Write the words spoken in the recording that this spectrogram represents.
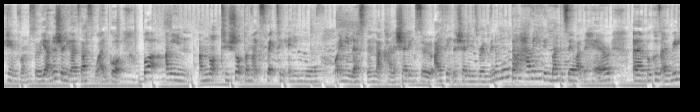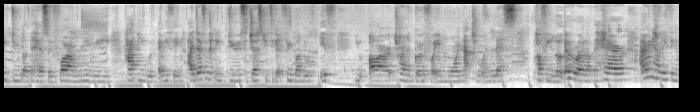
came from. So yeah i'm just showing you guys that's what i got. But i mean i'm not too shocked. I'm not expecting any more or any less than that kind of shedding. So i think the shedding is very minimal. I don't have anything bad to say about the hair um, because i really do love the hair so far. I'm really really happy with everything. I definitely do suggest you to get three bundles if you are trying to go for a more natural and less puffy look. Overall i love the hair. I don't really have anything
